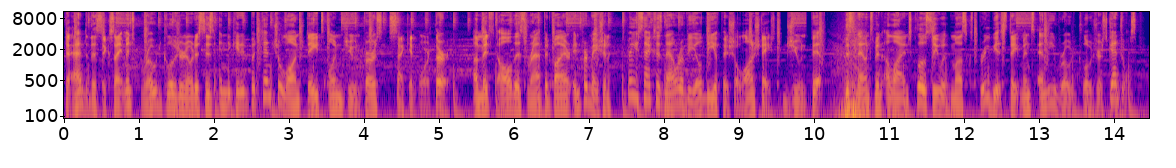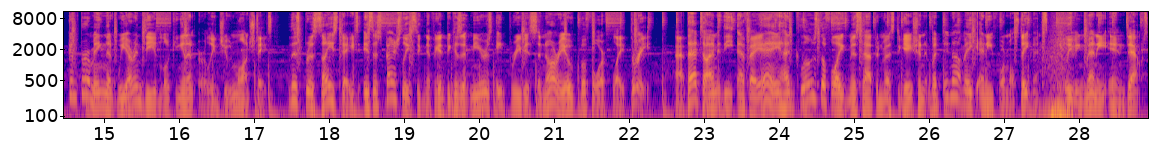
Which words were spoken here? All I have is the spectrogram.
To add to this excitement, road closure notices indicated potential launch dates on June 1st, 2nd, or 3rd. Amidst all this rapid-fire information, SpaceX has now revealed the official launch date, June 5th. This announcement aligns closely with Musk's previous statements and the road closure schedules, confirming that we are indeed looking at an early June launch date. This precise date is especially significant because it mirrors a previous scenario before Flight 3. At that time, the FAA had closed the flight mishap investigation but did not make any formal statements, leaving many in doubt.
